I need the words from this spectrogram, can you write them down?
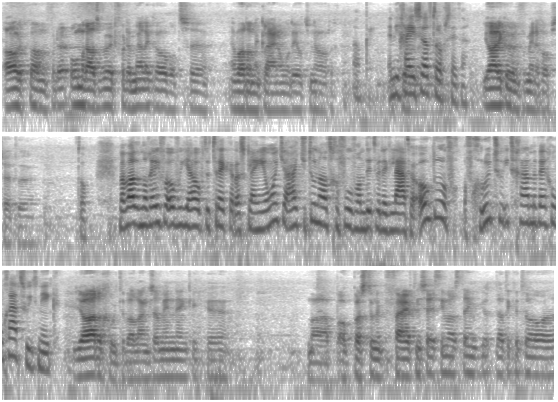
Oh, dat kwam voor de onderhoudsbeurt voor de melkrobots. Uh, en we hadden een klein onderdeeltje nodig. Oké, okay. en die ga je zelf erop zetten? Ja, die kunnen we vanmiddag opzetten. Top. Maar we hadden het nog even over jou op de trekker als klein jongetje. Had je toen al het gevoel van dit wil ik later ook doen? Of, of groeit zoiets gaandeweg? Hoe gaat zoiets, Nick? Ja, dat groeit er wel langzaam in, denk ik. Uh, maar ook pas toen ik 15, 16 was, denk ik dat ik het wel... Uh,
